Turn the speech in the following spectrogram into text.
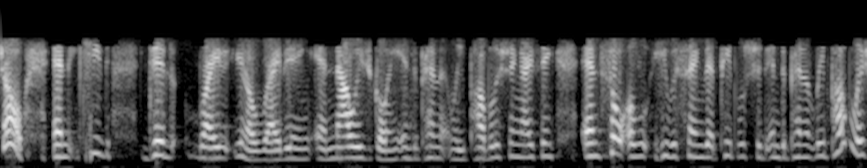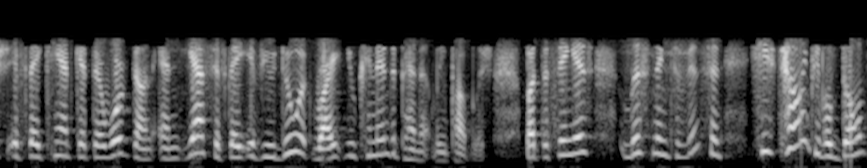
show. And he did write you know writing and now he's going independently publishing i think. And so uh, he was saying that people should independently publish if they can't get their work done. And yes if they if you do it right you can independently publish. But the thing is listening to vincent he's telling people don't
